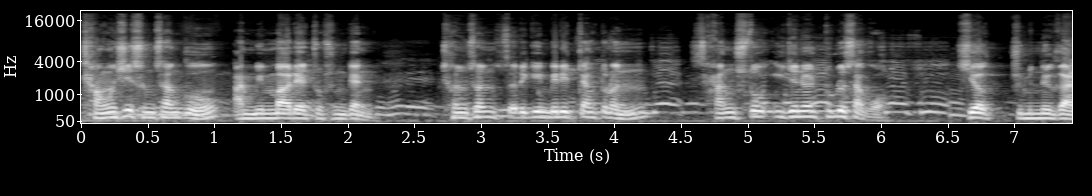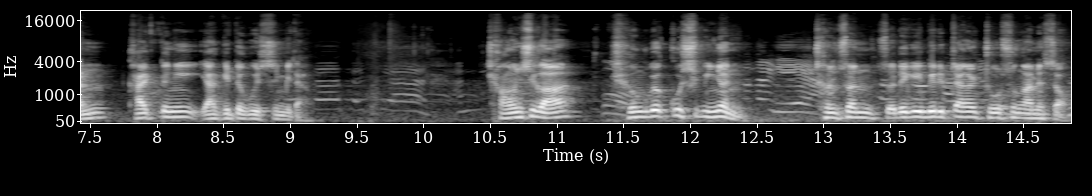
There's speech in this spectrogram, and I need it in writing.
창원시 성산구 안민마을에 조성된 천선 쓰레기 매립장 또는 상수도 이전을 둘러싸고 지역 주민들 간 갈등이 야기되고 있습니다. 창원시가 1992년 천선 쓰레기 매립장을 조성하면서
